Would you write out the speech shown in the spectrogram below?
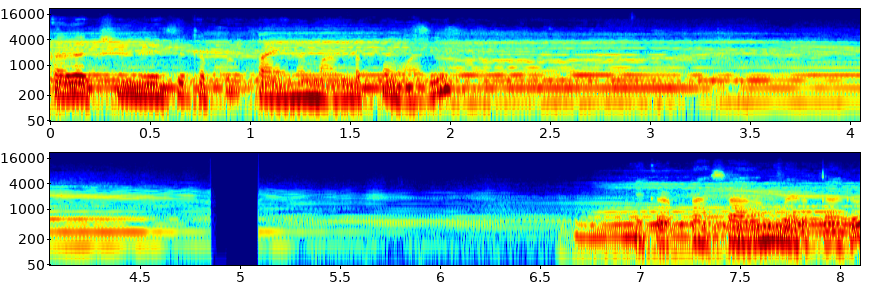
కలెక్షన్ చేసేటప్పుడు పైన మండపం అది. ఇక్కడ ప్రసాదం పెడతారు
